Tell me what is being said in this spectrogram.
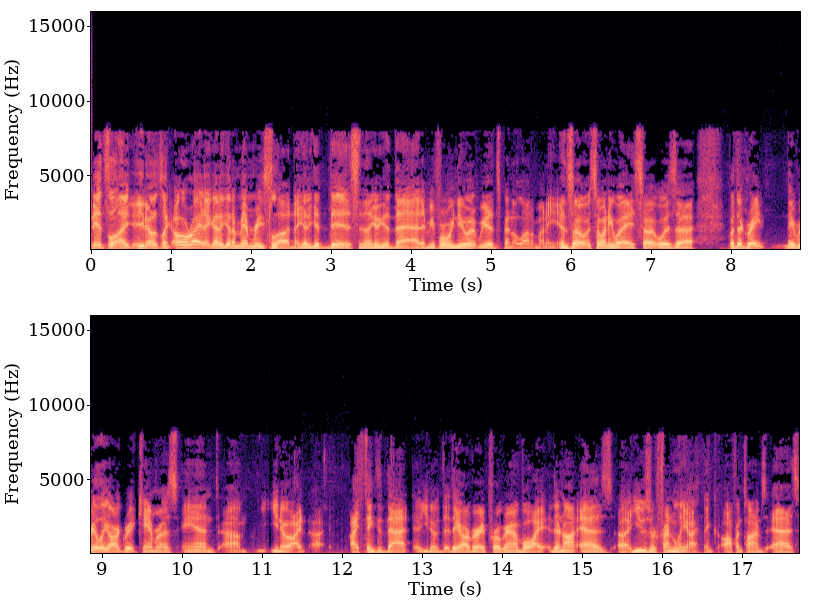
it's like you know, it's like, oh right, I got to get a memory slot, and I got to get this, and I got to get that, and before we knew it, we had spent a lot of money. And so, so anyway, so it was, uh, but they're great. They really are great cameras, and um, you know, I. I I think that that uh, you know they are very programmable. I, they're not as uh, user friendly. I think oftentimes as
